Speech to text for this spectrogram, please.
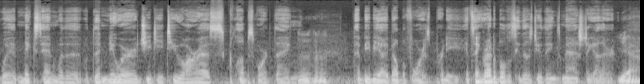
with mixed in with, a, with the newer GT2 RS Club Sport thing Mm-hmm. the BBI built before is pretty. It's incredible to see those two things mashed together Yeah.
